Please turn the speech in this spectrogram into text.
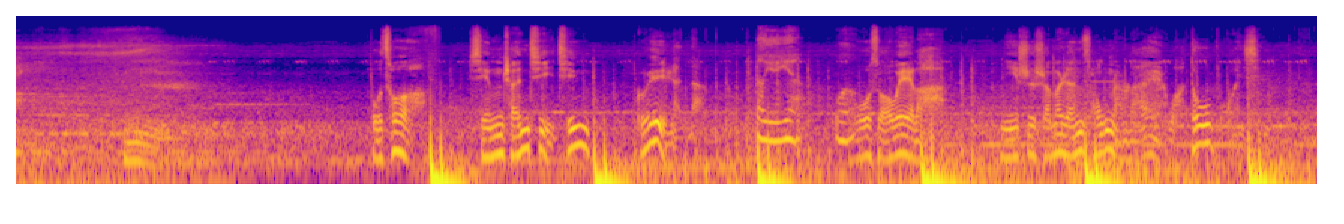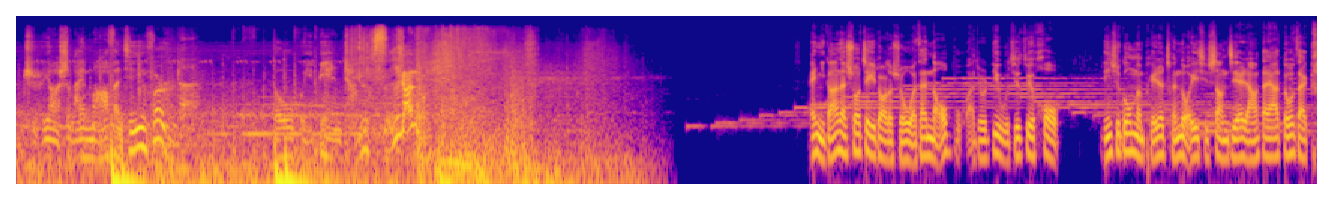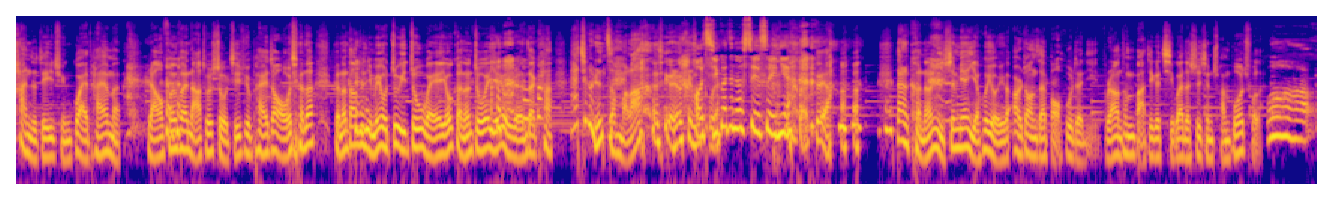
不错，星辰气清，贵人呢？老爷爷，我无所谓了。你是什么人，从哪儿来，我都不关心。只要是来麻烦金凤的。都会变成死人！哎，你刚刚在说这一段的时候，我在脑补啊，就是第五集最后。临时工们陪着陈朵一起上街，然后大家都在看着这一群怪胎们，然后纷纷拿出手机去拍照。我觉得可能当时你没有注意周围，有可能周围也有人在看。哎，这个人怎么了？这个人好奇怪，在那碎碎念。对啊，但是可能你身边也会有一个二壮在保护着你，不让他们把这个奇怪的事情传播出来。哇，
